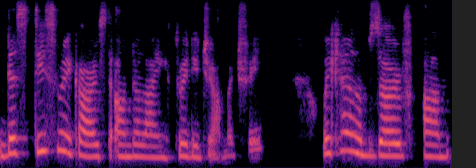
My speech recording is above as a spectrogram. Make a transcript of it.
this disregards the underlying 3D geometry. We can observe um,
